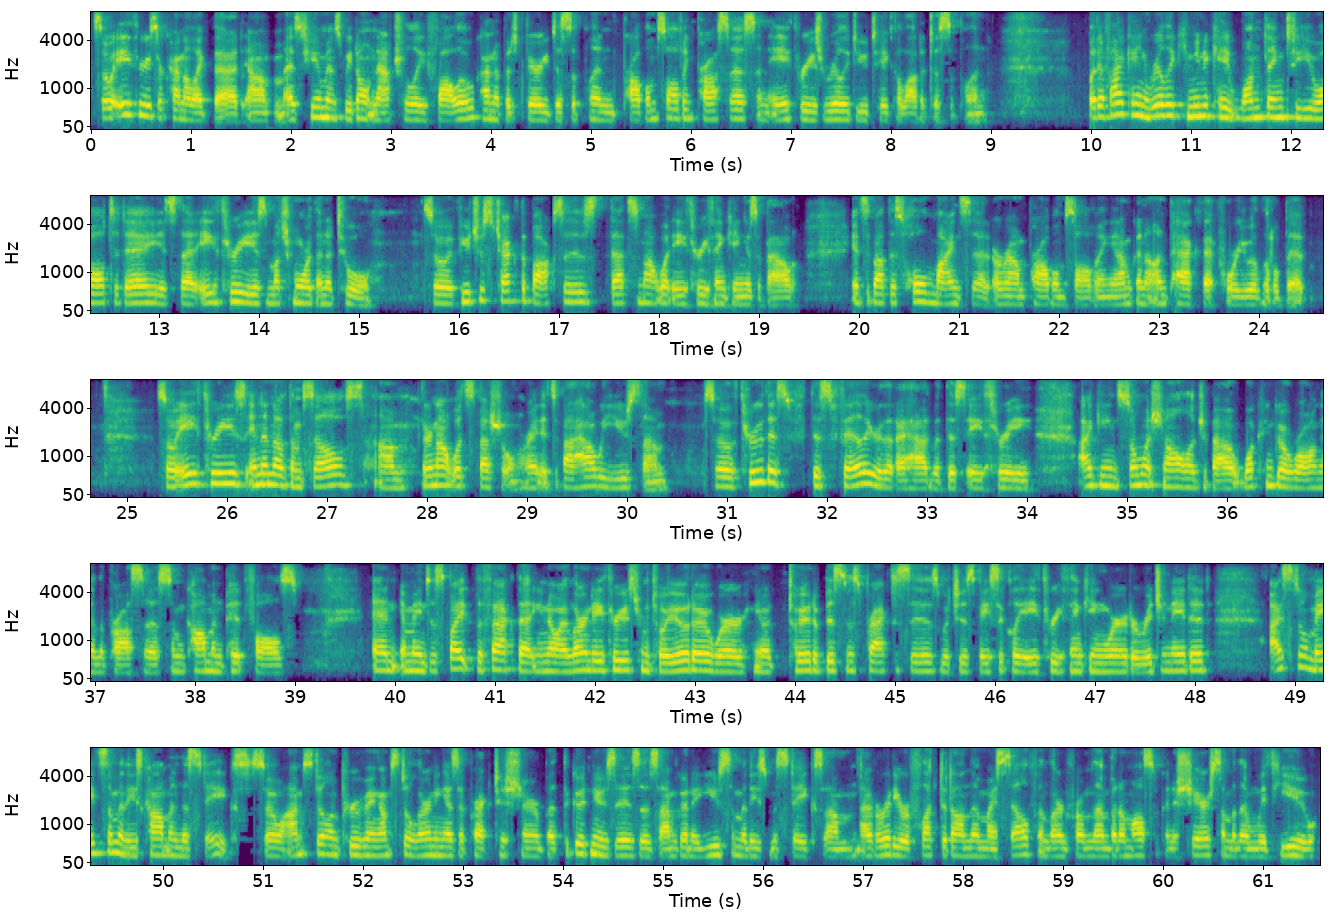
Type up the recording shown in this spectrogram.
So A3s are kind of like that. Um, as humans, we don't naturally follow kind of a very disciplined problem solving process, and A3s really do take a lot of discipline. But if I can really communicate one thing to you all today, it's that A3 is much more than a tool. So if you just check the boxes, that's not what A3 thinking is about. It's about this whole mindset around problem solving, and I'm going to unpack that for you a little bit. So A3s in and of themselves, um, they're not what's special, right? It's about how we use them. So through this this failure that I had with this A3, I gained so much knowledge about what can go wrong in the process, some common pitfalls. And I mean, despite the fact that, you know, I learned A3s from Toyota, where, you know, Toyota business practices, which is basically A3 thinking where it originated, I still made some of these common mistakes. So I'm still improving. I'm still learning as a practitioner. But the good news is, is I'm going to use some of these mistakes. Um, I've already reflected on them myself and learned from them, but I'm also going to share some of them with you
